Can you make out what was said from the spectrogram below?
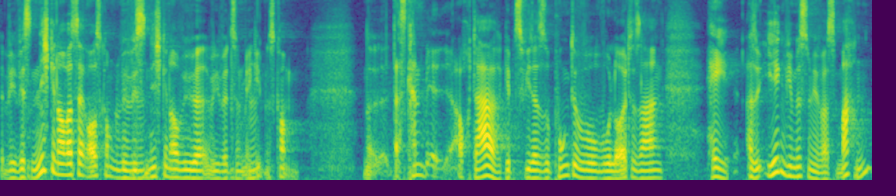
wir wissen nicht genau, was herauskommt und wir mhm. wissen nicht genau, wie wir, wie wir zu einem mhm. Ergebnis kommen. Ne, das kann, äh, auch da gibt es wieder so Punkte, wo, wo Leute sagen, hey, also irgendwie müssen wir was machen,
